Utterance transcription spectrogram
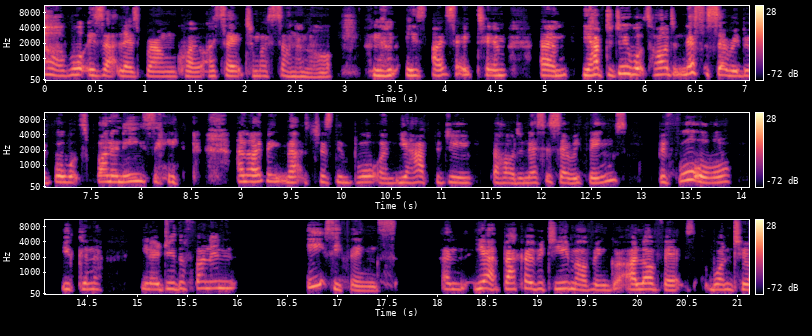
oh, what is that Les Brown quote? I say it to my son a lot. And then I say to him, um, you have to do what's hard and necessary before what's fun and easy. and I think that's just important. You have to do the hard and necessary things before you can, you know, do the fun and easy things. And yeah, back over to you, Marvin. I love it. One, two.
